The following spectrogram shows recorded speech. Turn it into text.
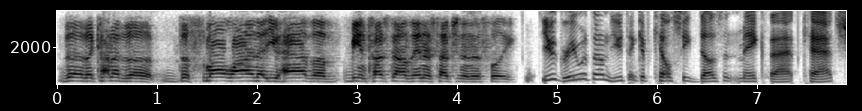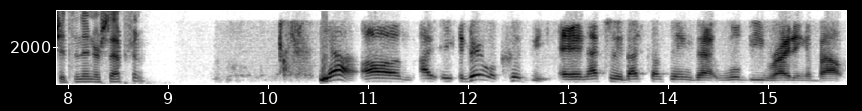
the the kind of the the small line that you have of being touchdowns and interception in this league. Do you agree with them? Do you think if Kelce doesn't make that catch, it's an interception? Yeah, um, I, it very well could be, and actually, that's something that we'll be writing about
